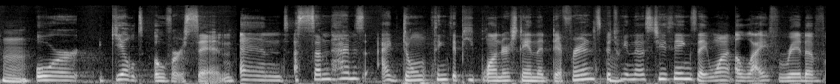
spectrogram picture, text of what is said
hmm. or guilt over sin. And sometimes I don't think that people understand the difference between those two things. They want a life rid of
